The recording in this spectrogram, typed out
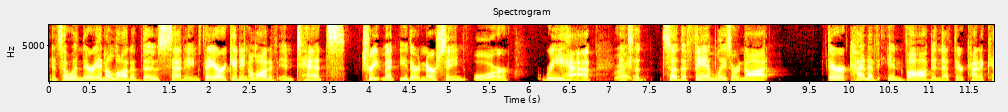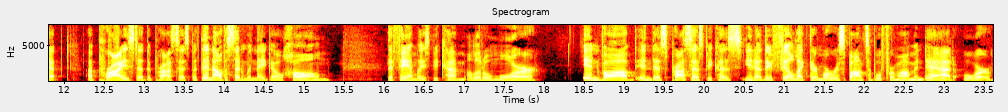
And so when they're in a lot of those settings, they are getting a lot of intense treatment, either nursing or rehab. Right. And so so the families are not they're kind of involved in that they're kind of kept apprised of the process. But then all of a sudden, when they go home, the families become a little more involved in this process because, you know, they feel like they're more responsible for mom and dad or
